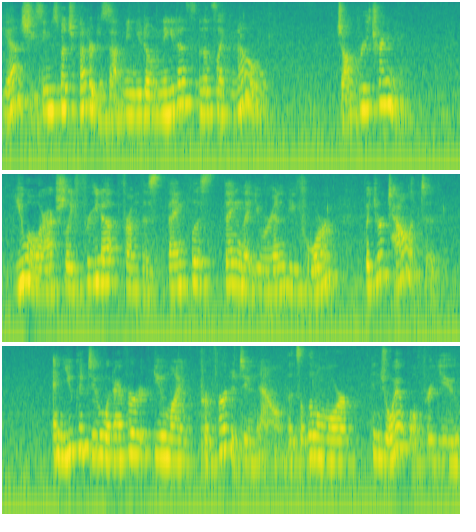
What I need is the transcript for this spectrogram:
yeah, she seems much better. Does that mean you don't need us? And it's like, no, job retraining. You all are actually freed up from this thankless thing that you were in before, but you're talented. And you could do whatever you might prefer to do now that's a little more enjoyable for you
